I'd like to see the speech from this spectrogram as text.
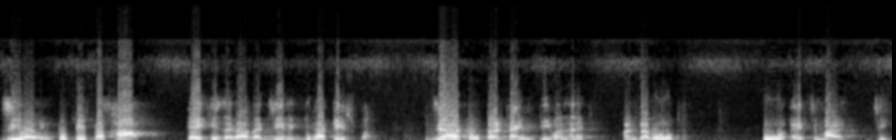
Zero into T plus half A की जगह मैं जी लिख दूँगा टी स्क्वायर जहाँ टोटल टाइम टी वन है। Under root two H by G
